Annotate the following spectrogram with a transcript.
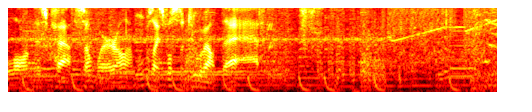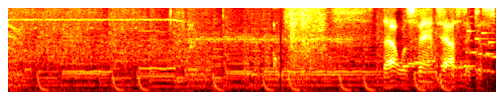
along this path somewhere. Oh, what was I supposed to do about that? that was fantastic. Just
